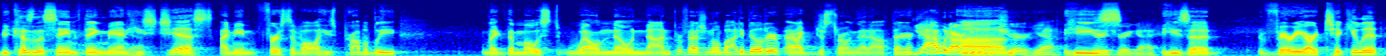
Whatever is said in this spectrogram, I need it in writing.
because of the same thing, man. He's just. I mean, first of all, he's probably like the most well-known non-professional bodybuilder. I'm just throwing that out there. Yeah, I would argue that, Um, sure, yeah. he's Gary's a great guy. He's a very articulate.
